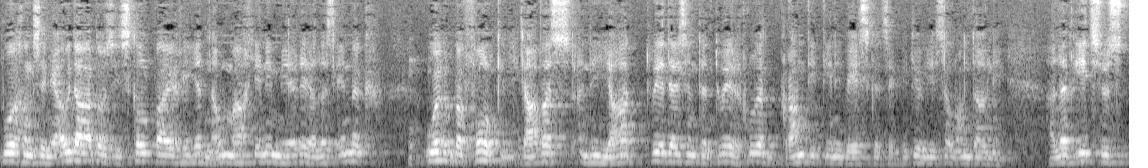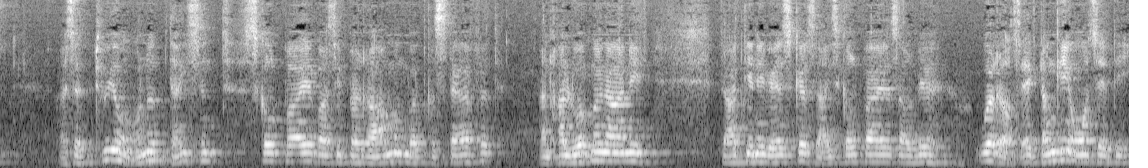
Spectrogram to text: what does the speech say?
pogings in die ou dae het ons die skilpaaie geëet nou mag jy nie meer hulle is eintlik oorbevolk. Daar was in die jaar 2002 groot brand hier teen die Weskus. Ek weet jy of jy sal onthou nie. Hulle het iets soos as dit 200 000 skilpaaie was die beraming wat gesterf het. En gaan loop maar daar nie daar teen die Weskus. Hy skilpaaie is alweer oral. Ek dink nie ons het 'n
